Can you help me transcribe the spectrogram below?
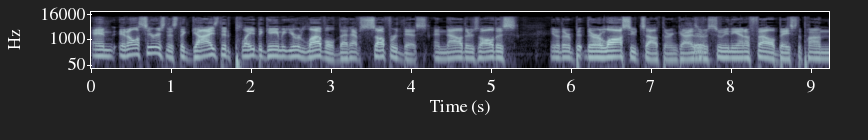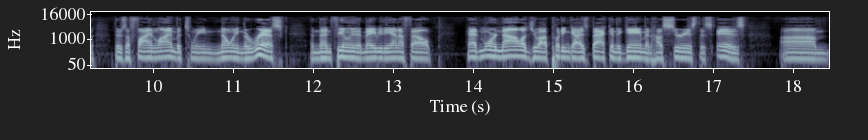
and in all seriousness, the guys that played the game at your level that have suffered this, and now there's all this. You know, there there are lawsuits out there, and guys sure. that are suing the NFL based upon there's a fine line between knowing the risk and then feeling that maybe the NFL had more knowledge about putting guys back in the game and how serious this is. Um,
